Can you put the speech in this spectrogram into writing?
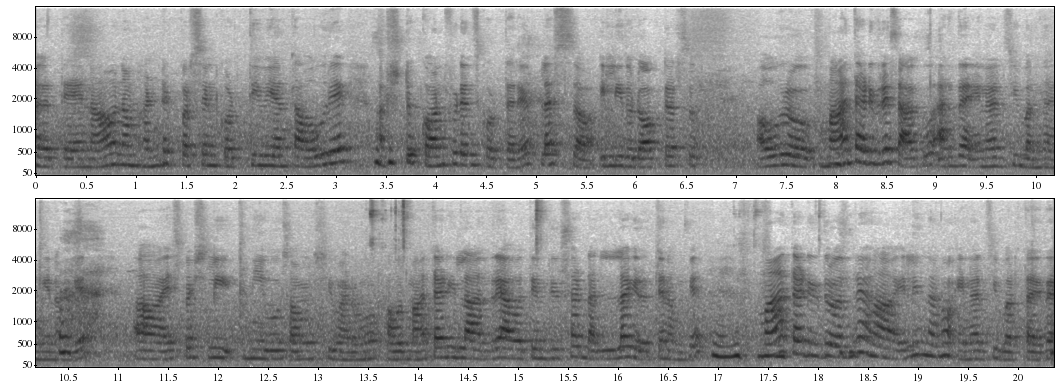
ಆಗುತ್ತೆ. ನಾವು ನಮ್ಮ ಹಂಡ್ರೆಡ್ ಪರ್ಸೆಂಟ್ ಕೊಡ್ತೀವಿ ಅಂತ ಅವರೇ ಅಷ್ಟು ಕಾನ್ಫಿಡೆನ್ಸ್ ಕೊಡ್ತಾರೆ. ಪ್ಲಸ್ ಇಲ್ಲಿದು ಡಾಕ್ಟರ್ಸು ಅವರು ಮಾತಾಡಿದರೆ ಸಾಕು. ಅರ್ಧ ಎನರ್ಜಿ ಬಂದಂಗೆ ನಮಗೆ. ಎಸ್ಪೆಷಲಿ ನೀವು ಸೌಮ್ಯಶ್ರೀ ಮೇಡಮು ಅವ್ರು ಮಾತಾಡಿಲ್ಲ ಅಂದ್ರೆ ಅವತ್ತಿನ ದಿವಸ ಡಲ್ಲಾಗಿರುತ್ತೆ ನಮಗೆ. ಮಾತಾಡಿದ್ರು ಅಂದರೆ ಹಾಂ ಎಲ್ಲಿಂದನೋ ಎನರ್ಜಿ ಬರ್ತಾ ಇದೆ.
